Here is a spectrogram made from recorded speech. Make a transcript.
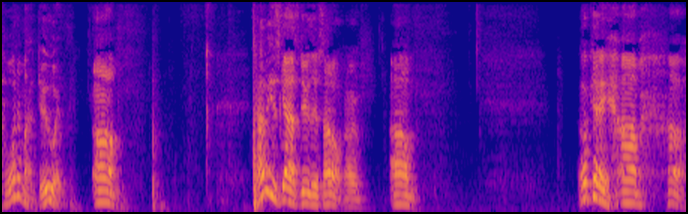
what am I doing? Um, how these guys do this, I don't know. Um, okay. Um, oh.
